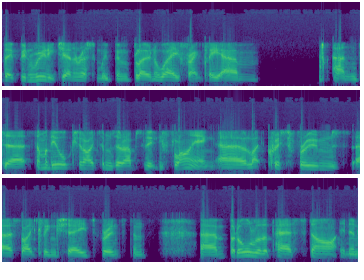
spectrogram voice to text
they've been really generous, and we've been blown away, frankly. Um, and uh, some of the auction items are absolutely flying, uh, like Chris Froome's uh, cycling shades, for instance. Um, but all of the pairs start in, an,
